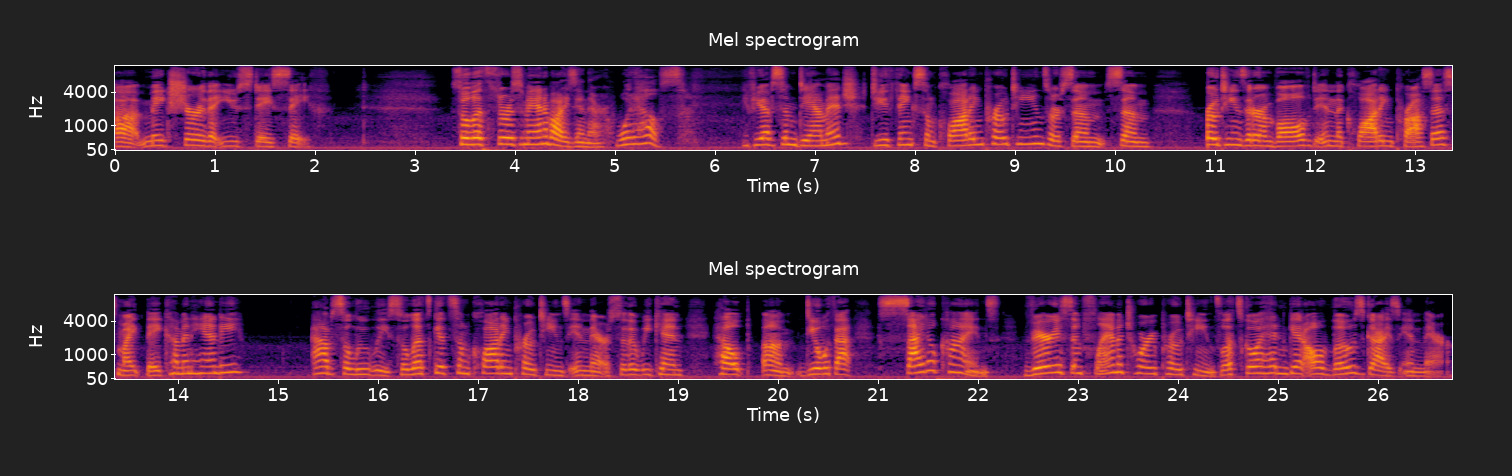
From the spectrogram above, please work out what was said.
uh, make sure that you stay safe. So let's throw some antibodies in there. What else? If you have some damage, do you think some clotting proteins or some, some proteins that are involved in the clotting process, might they come in handy? Absolutely. So let's get some clotting proteins in there so that we can help um, deal with that. Cytokines, various inflammatory proteins. Let's go ahead and get all those guys in there.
